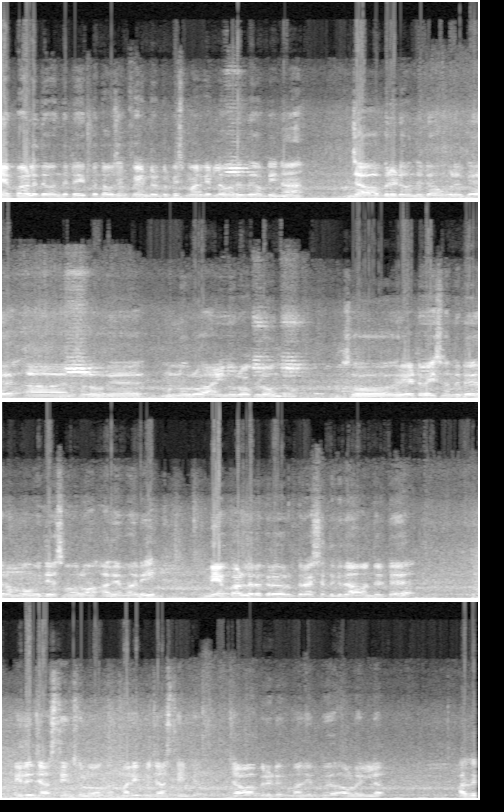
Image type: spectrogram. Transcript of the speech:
நேபாள் இது வந்துட்டு இப்போ தௌசண்ட் ஃபைவ் ஹண்ட்ரட் ருபீஸ் மார்க்கெட்டில் வருது அப்படின்னா ஜாவா பிரீடு வந்துட்டு உங்களுக்கு என்ன சொல்ல ஒரு முந்நூறுரூவா ஐநூறுரூவாக்குள்ளே வந்துடும் ஸோ ரேட் வைஸ் வந்துட்டு ரொம்பவும் வித்தியாசம் வரும். அதே மாதிரி நேபாளில் இருக்கிற ருத்ராட்சத்துக்கு தான் வந்துட்டு இது ஜாஸ்தின்னு சொல்லுவாங்க. மதிப்பு ஜாஸ்தின்ட்டு. ஜாவா பிரீடுக்கு மதிப்பு அவ்வளோ இல்லை. அது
